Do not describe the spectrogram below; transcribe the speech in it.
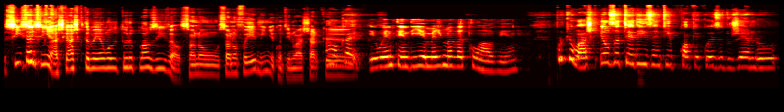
Sim, portanto, sim, sim, acho, acho que também é uma leitura plausível, só não, só não foi a minha, continuo a achar que. Ah, okay. Eu entendi a mesma da Cláudia. Porque eu acho que eles até dizem tipo qualquer coisa do género.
